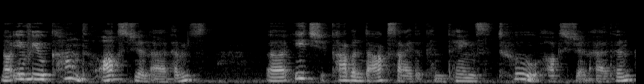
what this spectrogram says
Now, if you count oxygen atoms, uh, each carbon dioxide contains two oxygen atoms,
